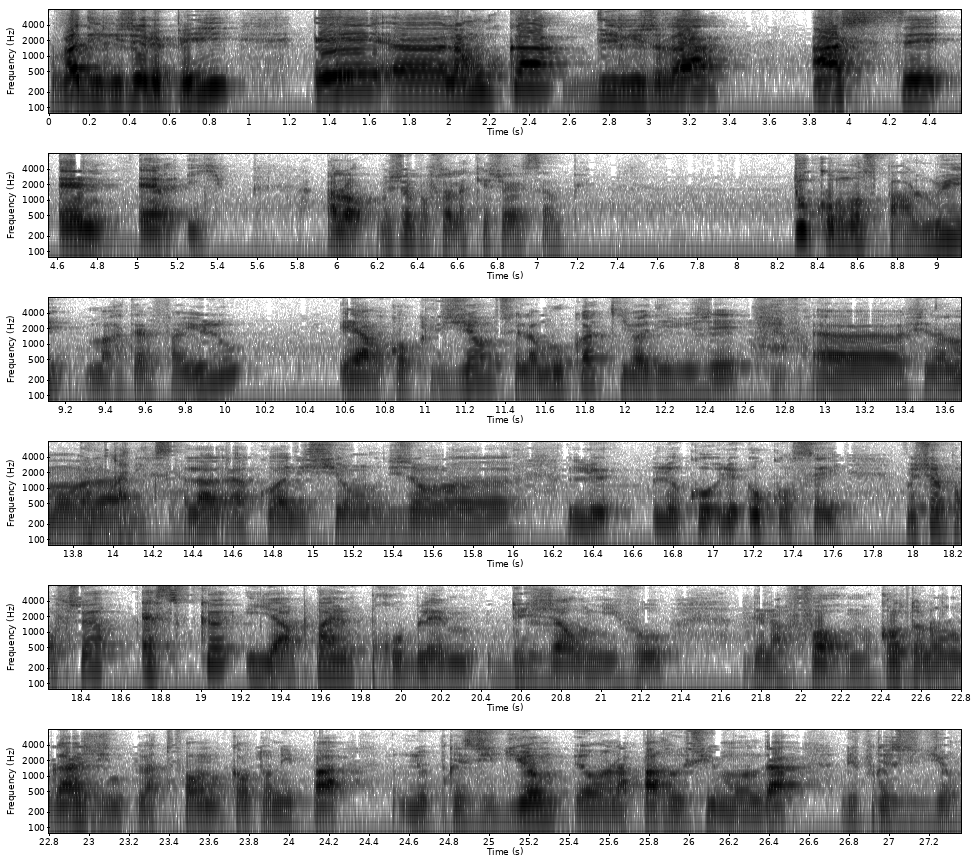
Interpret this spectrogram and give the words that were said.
va diriger le pays, et la MOUKA dirigera HCNRI. Alors, monsieur le professeur, la question est simple. Tout commence par lui, Martin Fayoulou, et en conclusion, c'est la Mouka qui va diriger euh, finalement la, coalition, disons euh, le, le, Haut Conseil. Monsieur le professeur, est-ce qu'il n'y a pas un problème déjà au niveau de la forme? Quand on engage une plateforme, quand on n'est pas le présidium et on n'a pas reçu le mandat du présidium?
